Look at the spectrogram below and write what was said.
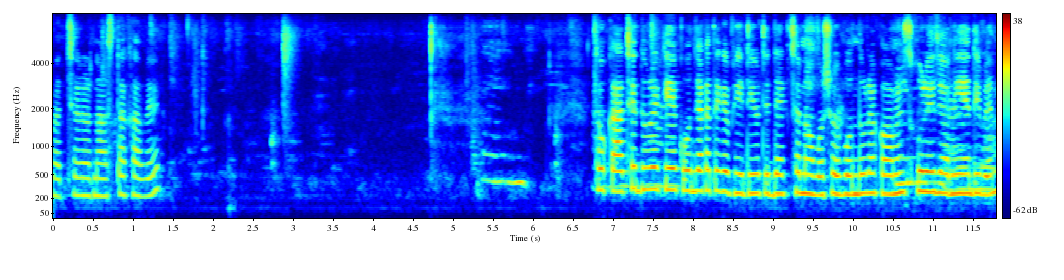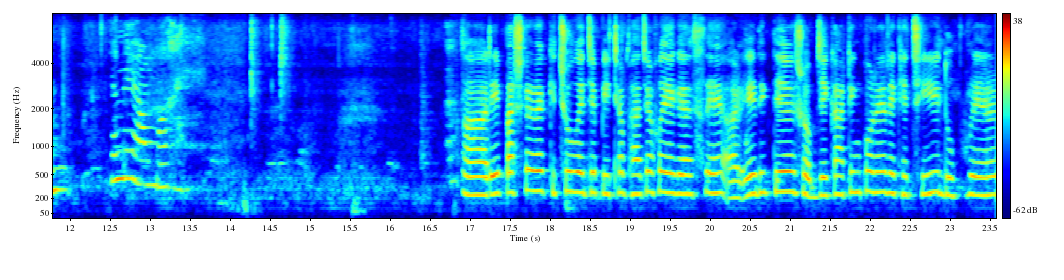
বাচ্চারা নাস্তা খাবে। তো কাছে দূরে কে কোন জায়গা থেকে ভিডিওটি দেখছেন, অবশ্যই বন্ধুরা কমেন্টস করে জানিয়ে দিবেন। আর এই পাশে কিছু এই যে পিঠা ভাজা হয়ে গেছে, আর এই দিক দিয়ে সবজি কাটিং করে রেখেছি দুপুরের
